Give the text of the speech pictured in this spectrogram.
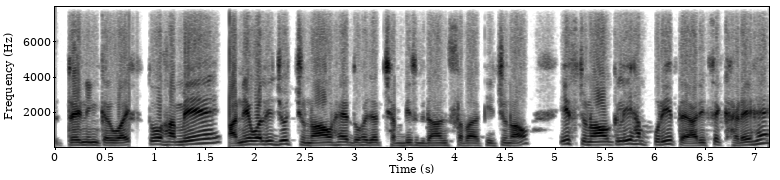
ट्रेनिंग करवाई। तो हमें आने वाली जो चुनाव है 2026 विधानसभा की चुनाव, इस चुनाव के लिए हम पूरी तैयारी से खड़े हैं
